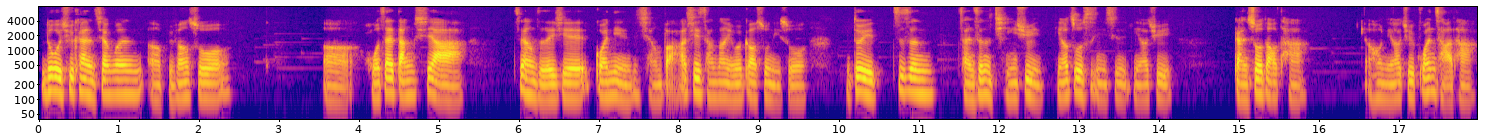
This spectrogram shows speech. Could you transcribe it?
如果去看相关啊，比方说啊，活在当下啊这样子的一些观念想法，它其实常常也会告诉你说，你对自身产生的情绪，你要做的事情是你要去感受到它，然后你要去观察它，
